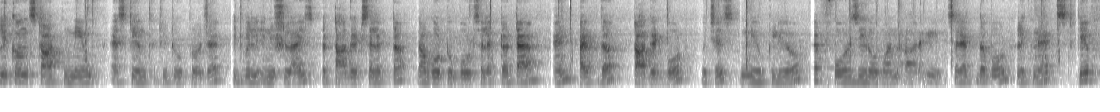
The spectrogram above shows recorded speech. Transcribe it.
Click on start new STM32 project. It will initialize the target selector. Now go to board selector tab and type the target board which is Nucleo F401RE. Select the board, click next, give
